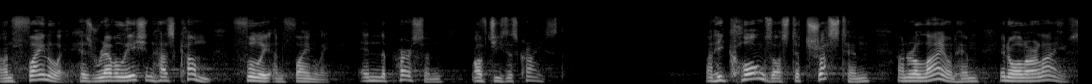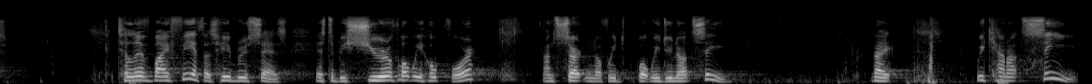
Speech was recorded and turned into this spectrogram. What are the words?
and finally. His revelation has come fully and finally in the person of Jesus Christ. And he calls us to trust him and rely on him in all our lives. To live by faith, as Hebrews says, is to be sure of what we hope for and certain of what we do not see. Now, we cannot see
